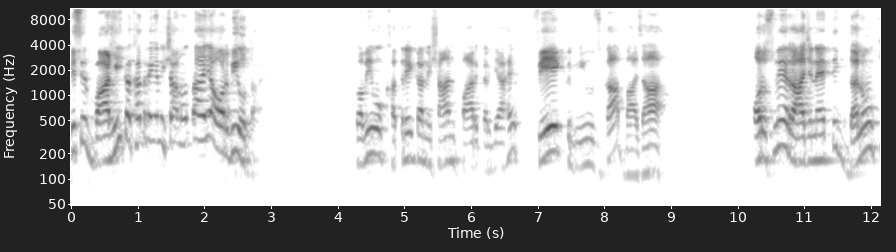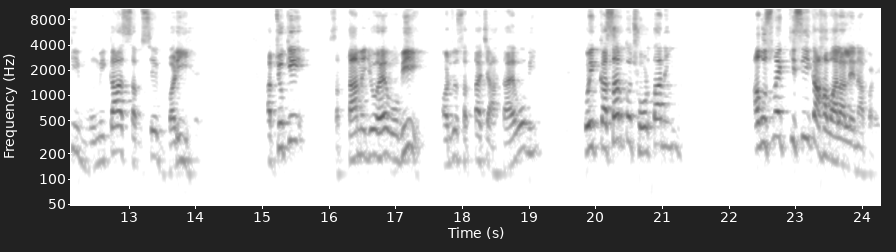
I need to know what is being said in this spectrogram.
ये सिर्फ़ बाढ़ ही का खतरे का निशान होता है या और भी होता है? तो अभी वो खतरे का निशान पार कर गया है फेक न्यूज़ का बाज़ार। और उसमें राजनैतिक दलों की भूमिका सबसे बड़ी है। अब चूँकि सत्ता में जो है वो भी, और जो सत्ता चाहता है वो भी, कोई कसर तो छोड़ता नहीं। अब उसमें किसी का हवाला लेना पड़े।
